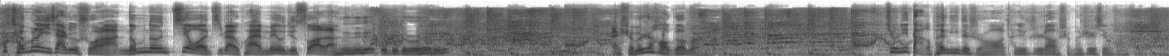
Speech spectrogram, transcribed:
他沉默了一下就说了：“能不能借我几百块？没有就算了。”嘟嘟嘟。哎，什么是好哥们儿啊？就是你打个喷嚏的时候，他就知道什么事情发生了。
